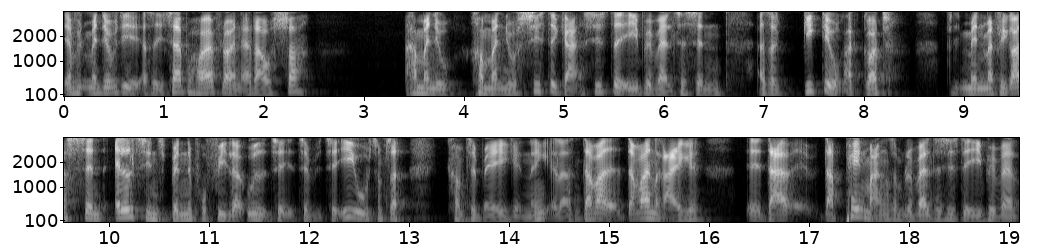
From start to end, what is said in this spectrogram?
Ja. men det er jo fordi, altså især på højrefløjen er der jo så, har man jo, kom man jo sidste gang, sidste EP-valg til at sende, altså gik det jo ret godt, men man fik også sendt alle sine spændende profiler ud til, til, til EU, som så kom tilbage igen, ikke? Eller sådan, der, var, der var en række, øh, der, der er pænt mange, som blev valgt til sidste EP-valg,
